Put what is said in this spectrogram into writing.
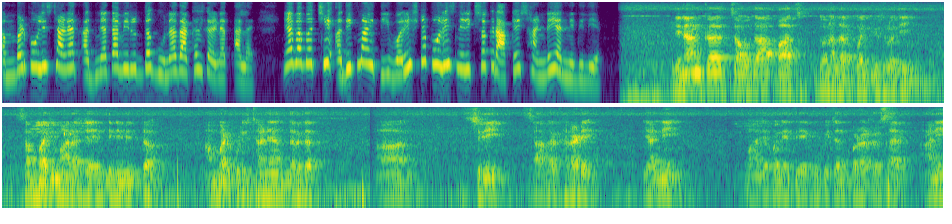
अंबड पोलीस ठाण्यात अज्ञाताविरुद्ध गुन्हा दाखल करण्यात आलाय. याबाबतची अधिक माहिती वरिष्ठ पोलीस निरीक्षक राकेश हांडे यांनी दिली आहे. दिनांक चौदा पाच दोन हजार पंचवीस रोजी संभाजी महाराज जयंतीनिमित्त अंबड पोलीस ठाण्याअंतर्गत श्री सागर खराडे यांनी भाजप नेते गोपीचंद पडळकर साहेब आणि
